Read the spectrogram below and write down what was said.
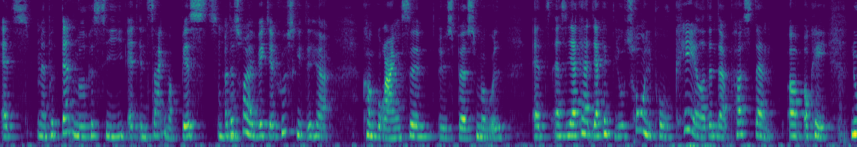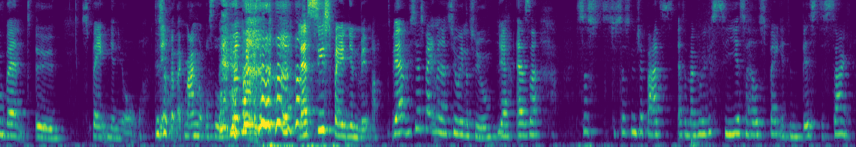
at man på den måde kan sige, at en sang var bedst. Mm-hmm. Og det tror jeg er vigtigt at huske i det her konkurrencespørgsmål. At altså, jeg, kan, jeg kan blive utrolig provokeret af den der påstand om, okay, nu vandt øh, Spanien i år. Det er så godt nok mange år siden. Lad os sige, Spanien vinder. ja, vi siger Spanien vinder 2021. Ja. Altså, så, så, så synes jeg bare, at altså, man jo ikke sige, at så havde Spanien den bedste sang.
